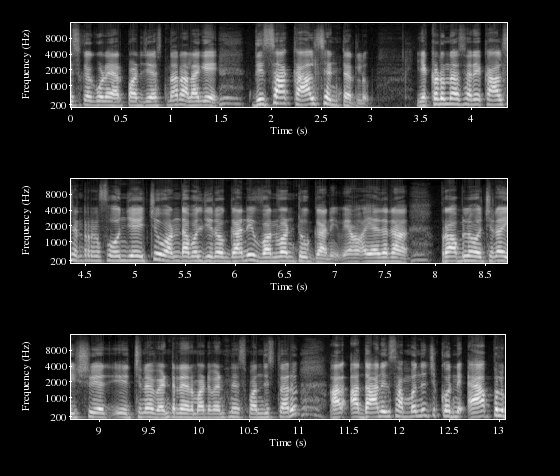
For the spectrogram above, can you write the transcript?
దిశగా కూడా ఏర్పాటు చేస్తున్నారు. అలాగే దిశ కాల్ సెంటర్లు. ఎక్కడున్నా సరే కాల్ సెంటర్కి ఫోన్ చేయొచ్చు. వన్ డబల్ జీరోకి కానీ వన్ వన్ టూకి కానీ ఏదైనా ప్రాబ్లం వచ్చినా ఇష్యూ ఇచ్చినా వెంటనే అనమాట వెంటనే స్పందిస్తారు. దానికి సంబంధించి కొన్ని యాప్లు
